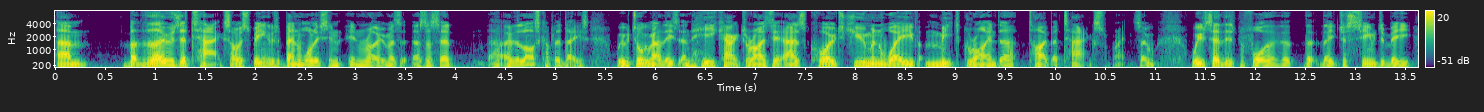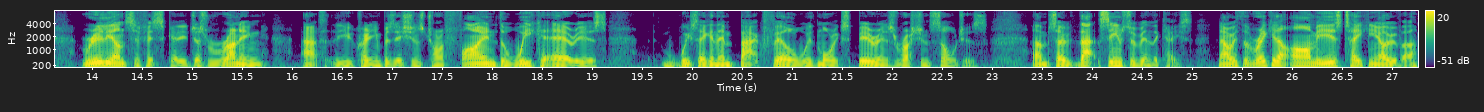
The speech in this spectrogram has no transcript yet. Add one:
Um, but those attacks, I was speaking to Ben Wallace in, in Rome, as, as I said uh, over the last couple of days. We were talking about these, and he characterized it as, quote, human wave meat grinder type attacks, right? So we've said this before that, that they just seem to be really unsophisticated, just running at the Ukrainian positions, trying to find the weaker areas which they can then backfill with more experienced Russian soldiers. Um, so that seems to have been the case. Now, if the regular army is taking over,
